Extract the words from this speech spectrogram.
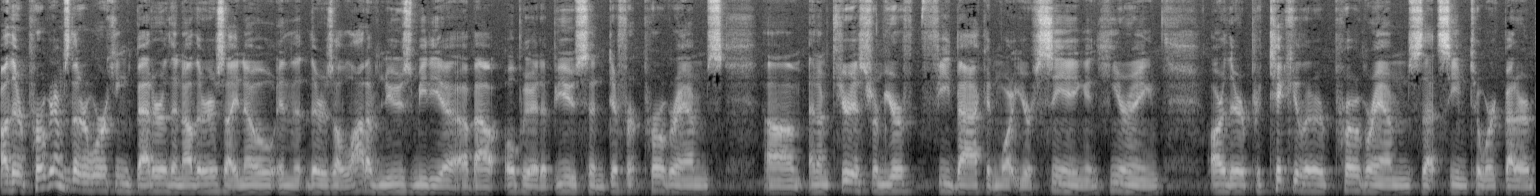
are there programs that are working better than others? I know in the, there's a lot of news media about opioid abuse and different programs, um, and I'm curious from your feedback and what you're seeing and hearing. Are there particular programs that seem to work better?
